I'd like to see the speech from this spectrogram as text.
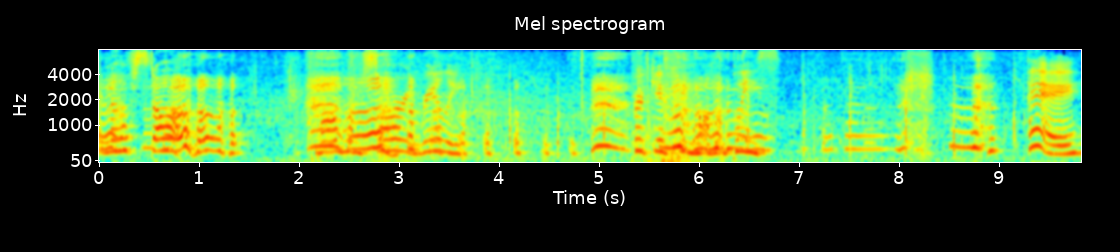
Enough, stop. Mom, I'm sorry, really. Forgive me, Mama, please. Hey.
